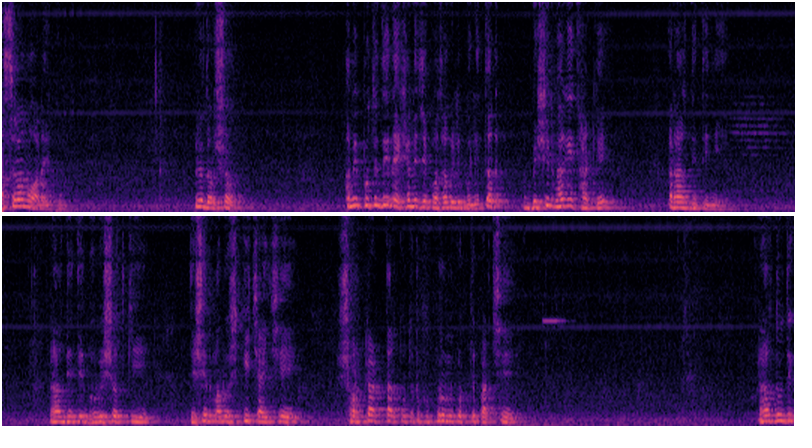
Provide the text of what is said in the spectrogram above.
আসসালামু আলাইকুম। প্রিয় দর্শক, আমি প্রতিদিন এখানে যে কথাগুলি বলি, তার বেশিরভাগই থাকে রাজনীতি নিয়ে। রাজনীতির ভবিষ্যৎ কি, দেশের মানুষ কি চাইছে, সরকার তার কতটুকু পূরণ করতে পারছে, রাজনৈতিক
